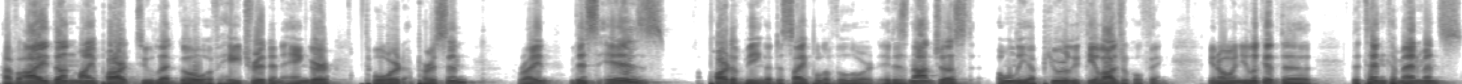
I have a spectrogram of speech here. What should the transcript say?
Have I done my part to let go of hatred and anger toward a person? Right? This is part of being a disciple of the Lord. It is not just only a purely theological thing. You know, when you look at the, the Ten Commandments,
